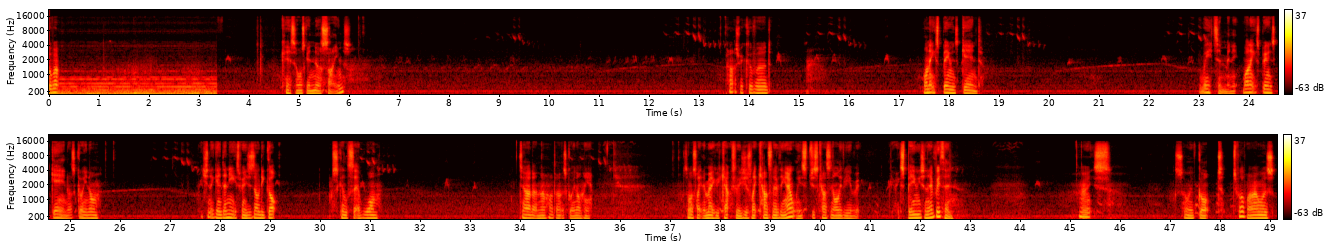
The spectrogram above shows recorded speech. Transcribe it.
recover. Okay, someone's getting no signs. Parts recovered. One experience gained. Wait a minute. One experience gained. What's going on? He shouldn't have gained any experience. He's already got skill set of one. I don't know. I don't know what's going on here. It's almost like the Mercury capsule is just like cancelling everything out. He's just cancelling all of your, your experience and everything. Right. So we've got 12 hours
